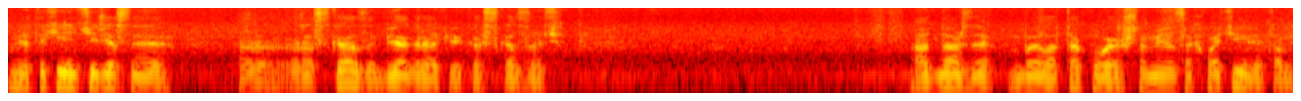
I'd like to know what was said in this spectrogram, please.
У меня такие интересные рассказы, биографии, как сказать. Однажды было такое, что меня захватили, там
